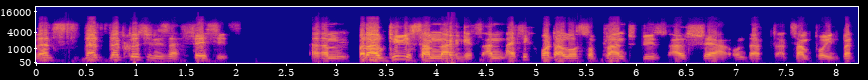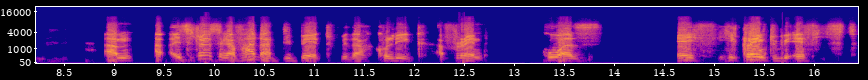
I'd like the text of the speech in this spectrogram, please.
That's that that question is a thesis. Um, but I'll give you some nuggets, and I think what I'll also plan to do is I'll share on that at some point. But um, uh, it's interesting. I've had a debate with a colleague, a friend, who was athe- he claimed to be atheist,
